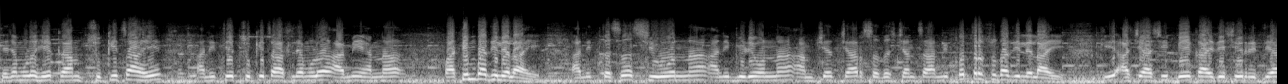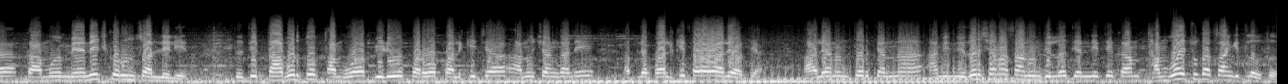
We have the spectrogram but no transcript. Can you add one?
त्याच्यामुळं हे काम चुकीचं आहे आणि ते चुकीचं असल्यामुळं आम्ही ह्यांना पाठिंबा दिलेला आहे. आणि तसं सीओंना आणि बी डी ओंना आमच्या चार सदस्यांचं आम्ही पत्रसुद्धा दिलेलं आहे की अशी अशी बेकायदेशीररित्या कामं मॅनेज करून चाललेली आहेत. तर ते ताबडतोब थांबवा. बी डी ओ परवा पालखीच्या अनुषंगाने आपल्या पालखी तळाव आल्या होत्या. आल्यानंतर त्यांना आम्ही निदर्शनास आणून दिलं. त्यांनी ते काम थांबवायसुद्धा सांगितलं होतं.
